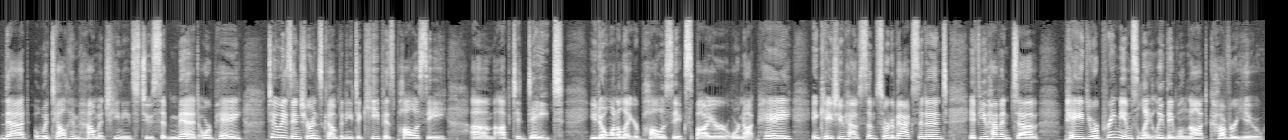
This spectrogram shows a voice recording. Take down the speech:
that would tell him how much he needs to submit or pay to his insurance company to keep his policy um, up to date. You don't want to let your policy expire or not pay in case you have some sort of accident. If you haven't uh, paid your premiums lately, they will not cover you.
